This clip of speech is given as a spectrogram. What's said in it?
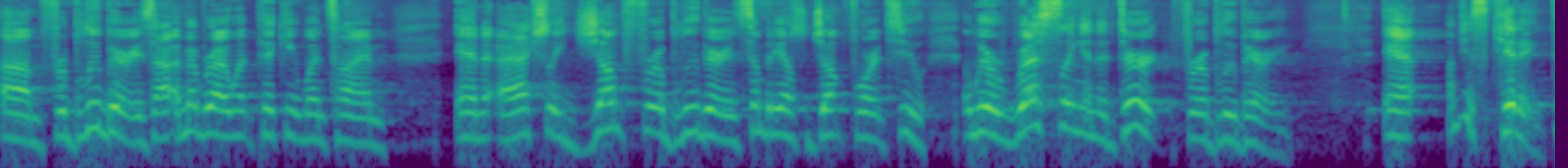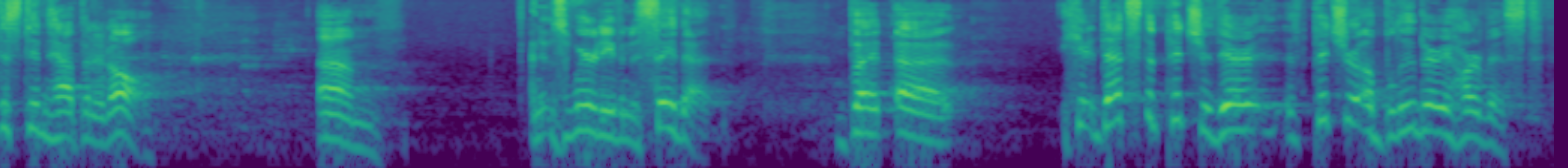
um, for blueberries. I remember I went picking one time and I actually jumped for a blueberry, and somebody else jumped for it too. And we were wrestling in the dirt for a blueberry. And I'm just kidding, this didn't happen at all. Um, and it was weird even to say that. But, uh, here, that's the picture there. Picture a blueberry harvest.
